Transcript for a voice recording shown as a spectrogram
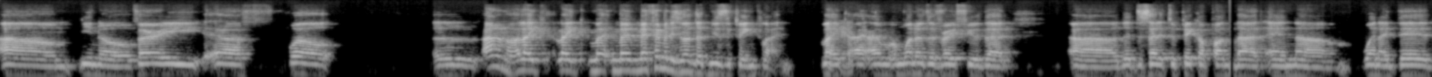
um, you know, very uh, well, uh, I don't know, like like my, my, my family is not that musically inclined. Like Mhm. I, I'm one of the very few that uh, that decided to pick up on that, and um, when I did.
